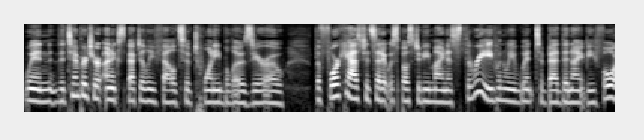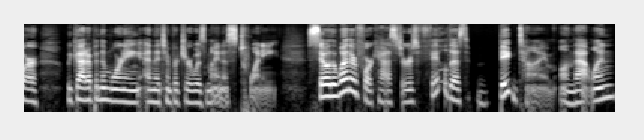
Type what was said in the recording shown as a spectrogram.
when the temperature unexpectedly fell to 20 below zero. The forecast had said it was supposed to be minus three when we went to bed the night before. We got up in the morning and the temperature was minus 20. So the weather forecasters failed us big time on that one.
